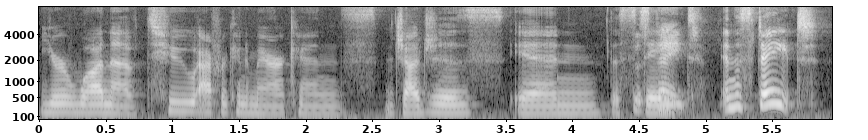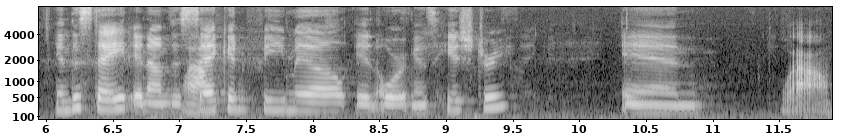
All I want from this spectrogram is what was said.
you're one of two African Americans judges in the state. state. In the state. in the state, and I'm the Wow. second female in Oregon's history. And Wow.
